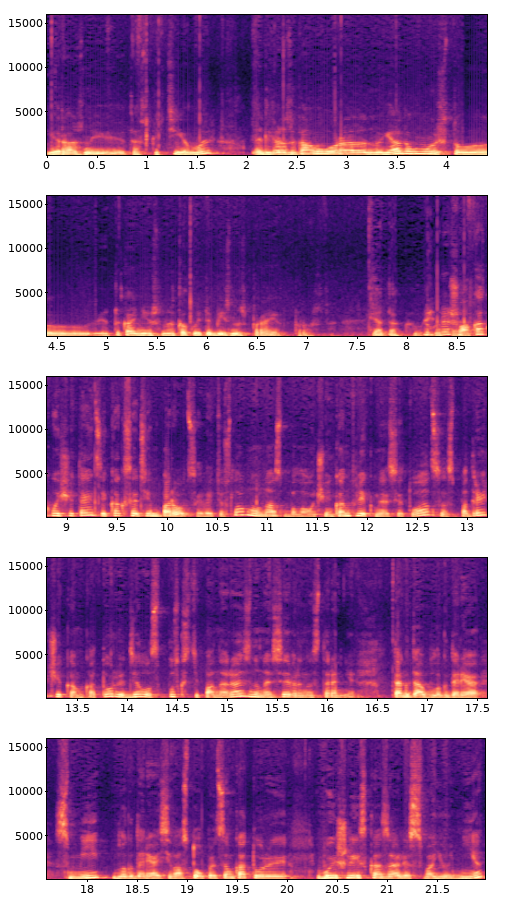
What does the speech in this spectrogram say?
и разные, так сказать, темы для разговора. Но я думаю, что это, конечно, какой-то бизнес-проект просто. Я так ну, Хорошо, а как вы считаете, как с этим бороться? Ведь, условно, у нас была очень конфликтная ситуация с подрядчиком, который делал спуск Степана Разина на северной стороне. Тогда, благодаря СМИ, благодаря севастопольцам, которые вышли и сказали свое «нет»,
